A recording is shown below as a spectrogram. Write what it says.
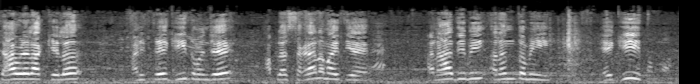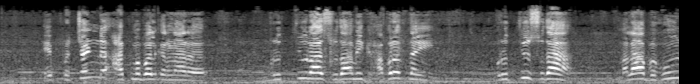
त्यावेळेला केलं. आणि ते गीत म्हणजे आपल्या सगळ्यांना माहिती आहे अनादिमी अनंतमी हे गीत हे प्रचंड आत्मबल करणारं मृत्यूला सुद्धा मी घाबरत नाही. मृत्यू सुद्धा मला बघून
